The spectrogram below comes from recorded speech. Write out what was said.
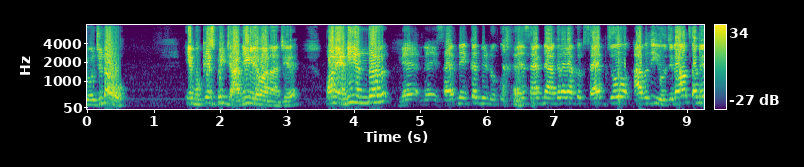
યોજનાઓ એ મુકેશભાઈ જાણી લેવાના છે. પણ એની અંદર મેં મેં સાહેબને એક જ મિનિટ રોકું છું. મેં સાહેબને આગ્રહ રાખ્યો સાહેબ જો આ બધી યોજનાઓ તમે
